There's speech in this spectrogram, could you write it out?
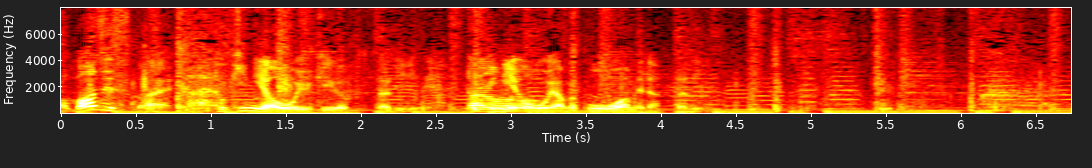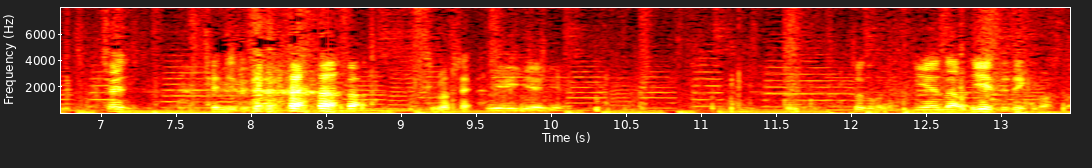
あ、マジっすか？はい。時には大雪が降ったり時には大雨大雨だったり。チェンジチェンジです。ね すいません。いやいやいや。ちょっと待って、家な家出てきました。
